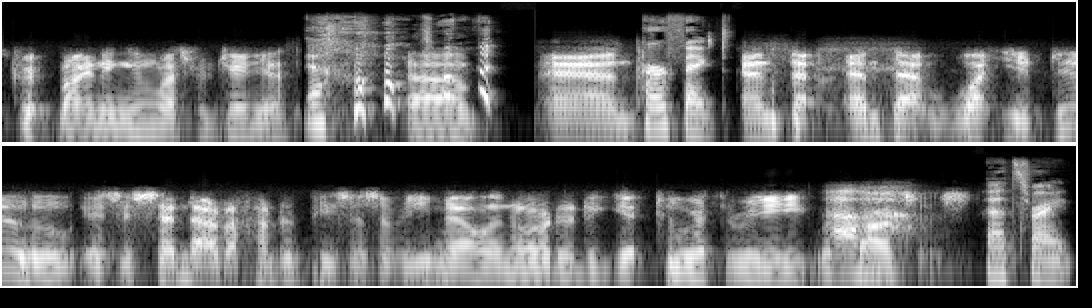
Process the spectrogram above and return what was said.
strip mining in West Virginia. um, And perfect. and that and that what you do is you send out a hundred pieces of email in order to get two or three Ah. responses. That's right.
